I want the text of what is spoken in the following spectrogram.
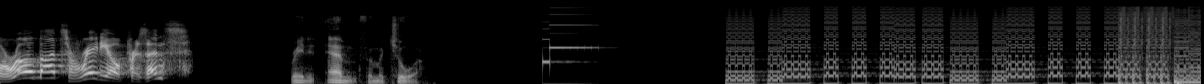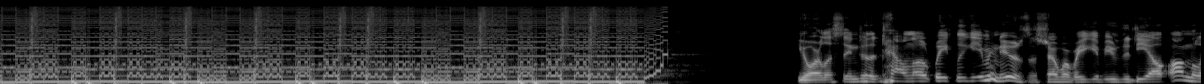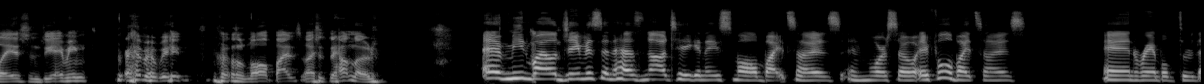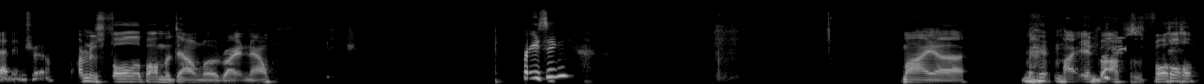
Robots Radio presents. Rated M for mature. You're listening to the Download Weekly Gaming News, the show where we give you the DL on the latest in gaming every week. A small bite-sized download. And meanwhile, Jameson has not taken a small bite size and more so a full bite size and rambled through that intro. I'm just full up on the download right now. Phrasing? My uh my inbox is full.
